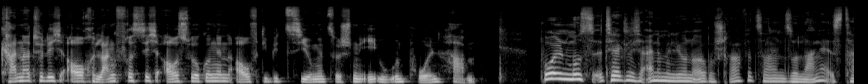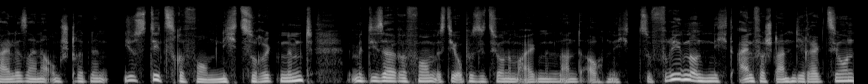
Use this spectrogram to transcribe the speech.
kann natürlich auch langfristig Auswirkungen auf die Beziehungen zwischen EU und Polen haben. Polen muss täglich eine Million Euro Strafe zahlen, solange es Teile seiner umstrittenen Justizreform nicht zurücknimmt. Mit dieser Reform ist die Opposition im eigenen Land auch nicht zufrieden und nicht einverstanden. Die Reaktion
